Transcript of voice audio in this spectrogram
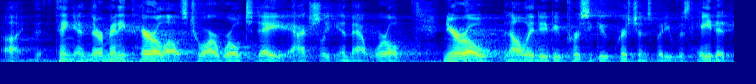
uh, thing, and there are many parallels to our world today, actually, in that world. Nero, not only did he persecute Christians, but he was hated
